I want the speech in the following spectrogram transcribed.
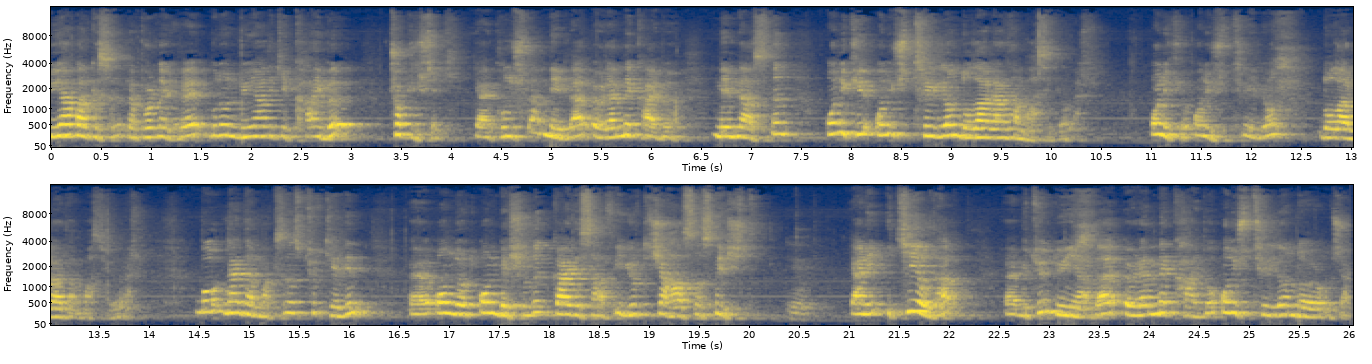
Dünya Bankası raporuna göre bunun dünyadaki kaybı çok yüksek. Yani konuşulan meblağ, öğrenme kaybı meblağının 12-13 trilyon dolarlardan bahsediyorlar. 12-13 trilyon dolarlardan bahsediyorlar. Bu nereden baksanız Türkiye'nin e, 14-15 yıllık gayri safi yurt içi hasılasına eşit. Yani 2 yılda e, bütün dünyada öğrenme kaybı 13 trilyon dolar olacak.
